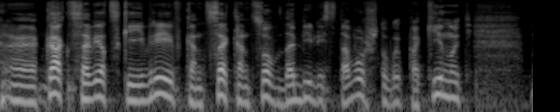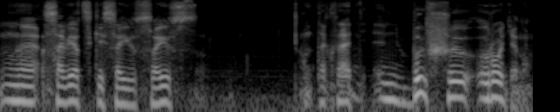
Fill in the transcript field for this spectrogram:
э, как советские евреи в конце концов добились того, чтобы покинуть э, Советский Союз, свою, так сказать, бывшую родину.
